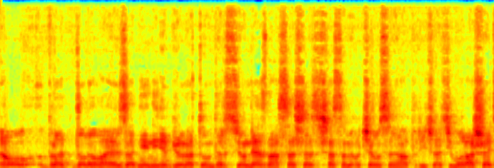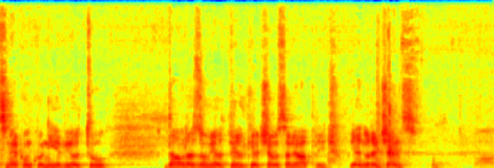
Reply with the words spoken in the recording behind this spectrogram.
Evo, brat dole ovaj zadnji nije bio na tom drsu, on ne zna sad šta, šta sam, o čemu sam ja pričao. Znači, moraš reći nekom ko nije bio tu, da on razumije otprilike o čemu sam ja pričao. Jednu rečenicu. Pa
